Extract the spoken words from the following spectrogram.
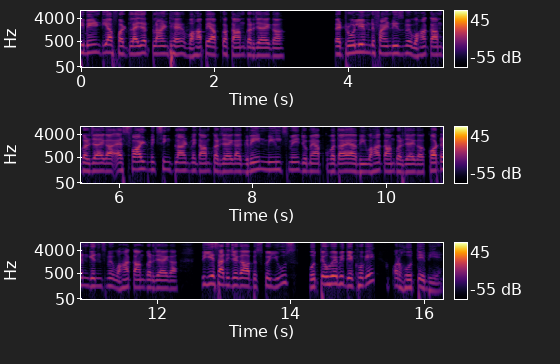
सीमेंट या फर्टिलाइज़र प्लांट है, वहाँ पे आपका काम कर जाएगा। पेट्रोलियम रिफाइनरीज में वहाँ काम कर जाएगा, एसफाल्ट मिक्सिंग प्लांट में काम कर जाएगा, ग्रेन मिल्स में जो मैं आपको बताया अभी, वहाँ काम कर जाएगा, कॉटन गिन्स में वहाँ काम कर जाएगा। तो ये सारी जगह आप इसको यूज़ होते हुए भी देखोगे और होते भी है।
